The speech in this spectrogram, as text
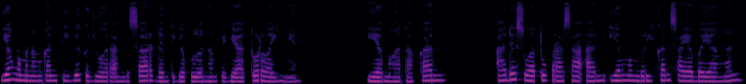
yang memenangkan tiga kejuaraan besar dan 36 PGA Tour lainnya. Ia mengatakan, ada suatu perasaan yang memberikan saya bayangan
